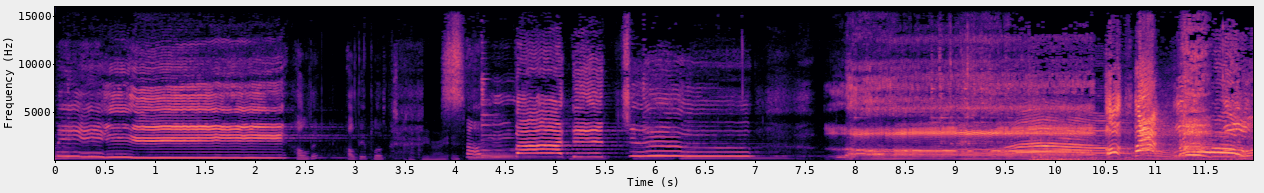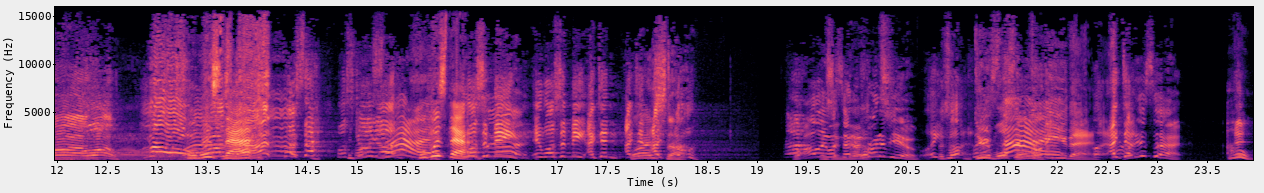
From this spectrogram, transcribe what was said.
me? Hold it. Hold the applause. Somebody to love. Oh, ah! Whoa, whoa. What was that? What's that? What's going on? What was that? It wasn't me. It wasn't me. I didn't. I didn't. is I, that? oh, Ollie, what's that in front of you? Like, what- Dude, what's in that? front of you then? I What don't- is that? Oh.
